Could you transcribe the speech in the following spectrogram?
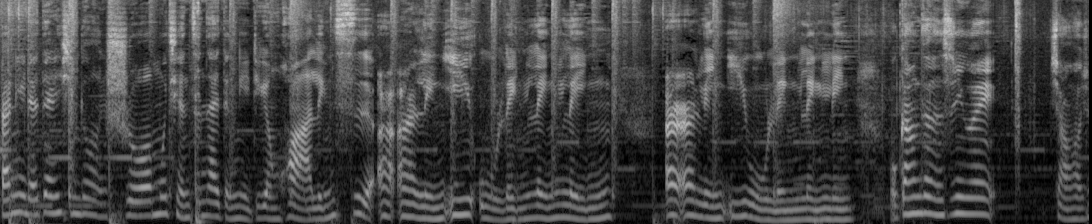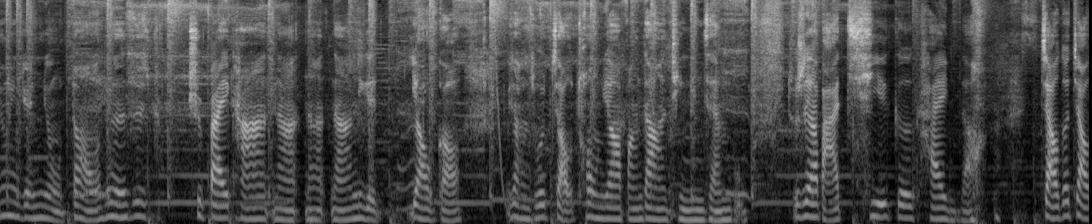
把你的担心跟我说，目前正在等你电话，零四二二零一五零零零二二零一五零零零。我刚刚真的是因为脚好像有点扭到，我真的是去掰咖拿拿拿那个药膏，我想说脚痛要帮大家听听占卜，就是要把它切割开，你知道。脚的脚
